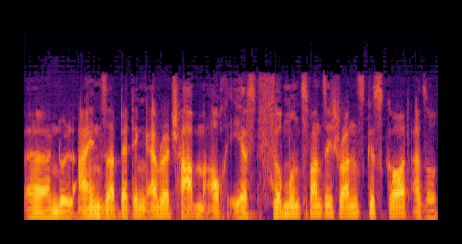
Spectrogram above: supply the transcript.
äh, 0-1er Betting Average, haben auch erst 25 Runs gescored. Also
